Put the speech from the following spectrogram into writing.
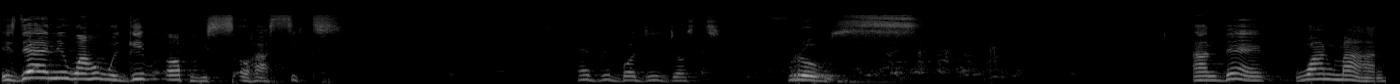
Is there anyone who will give up his or her seat? Everybody just froze. And then one man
